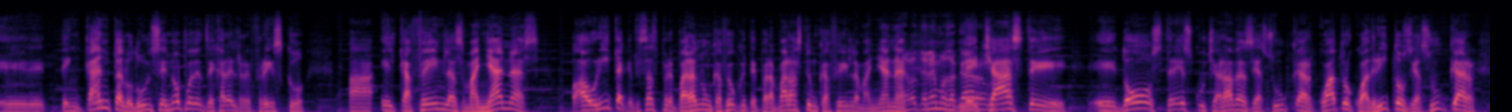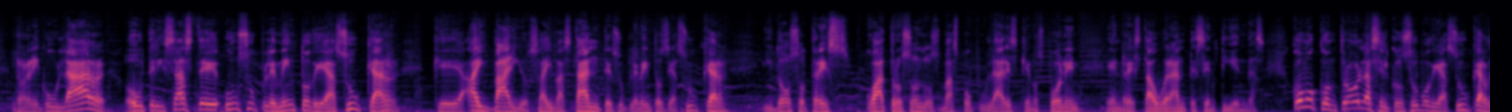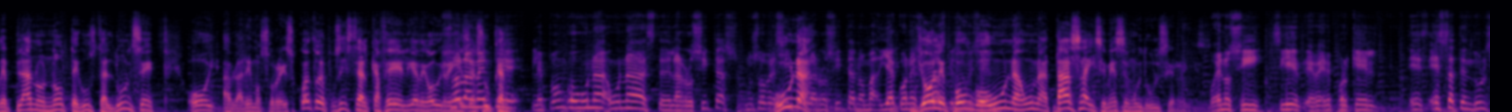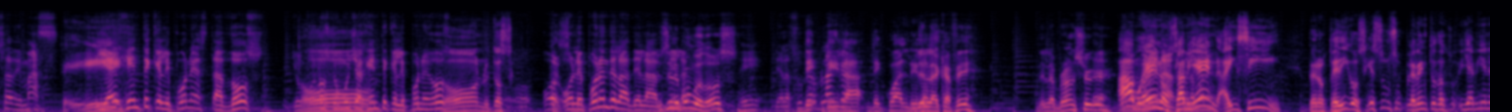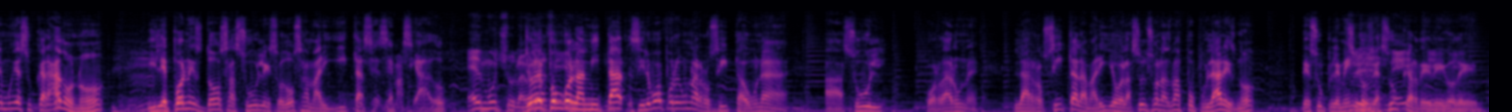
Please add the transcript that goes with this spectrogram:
Eh, ¿Te encanta lo dulce? ¿No puedes dejar el refresco? a el café en las mañanas. Ahorita que te estás preparando un café o que te preparaste un café en la mañana. Ya lo tenemos acá, Le Raúl. echaste eh, dos, tres cucharadas de azúcar, cuatro cuadritos de azúcar regular o utilizaste un suplemento de azúcar que hay varios, hay bastantes suplementos de azúcar y dos o tres, cuatro son los más populares que nos ponen en restaurantes, en tiendas. ¿Cómo controlas el consumo de azúcar? ¿De plano no te gusta el dulce? Hoy hablaremos sobre eso. ¿Cuánto le pusiste al café el día de hoy, Reyes de azúcar? Solamente le pongo una, una este, de las rositas, un sobrecito Una. de la rosita nomás. Ya con eso Yo le pongo una, una taza y se me hace muy dulce, Reyes. Bueno, sí, sí, eh, porque el- es- esta te endulza de más. Sí. Y hay gente que le pone hasta dos. Yo No. conozco mucha gente que le pone dos. No, no, entonces. O, o le ponen de la. De la Yo sí le la- pongo dos. Sí, de la ¿De, azúcar de blanca. la, ¿De cuál? De la café. De la brown sugar. Ah, la bueno, está bien, ahí sí. Pero te digo, si es un suplemento, de ya viene muy azucarado, ¿no? y le pones dos azules o dos amarillitas, es demasiado. Es mucho, la Yo le pongo sí. la mitad, si le voy a poner una rosita, una azul, por dar una, la rosita, el amarillo o el azul son las más populares, ¿no? De suplementos Sí. de azúcar, Sí, de, sí, digo, sí. de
